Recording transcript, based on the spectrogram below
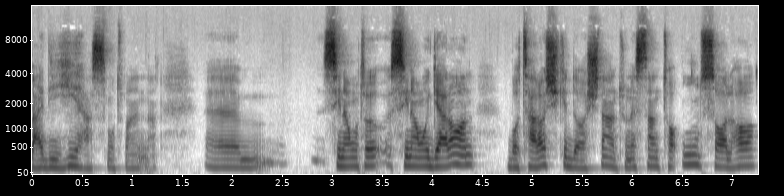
بدیهی هست مطمئنا. سینماگران با تلاشی که داشتن تونستن تا اون سالها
